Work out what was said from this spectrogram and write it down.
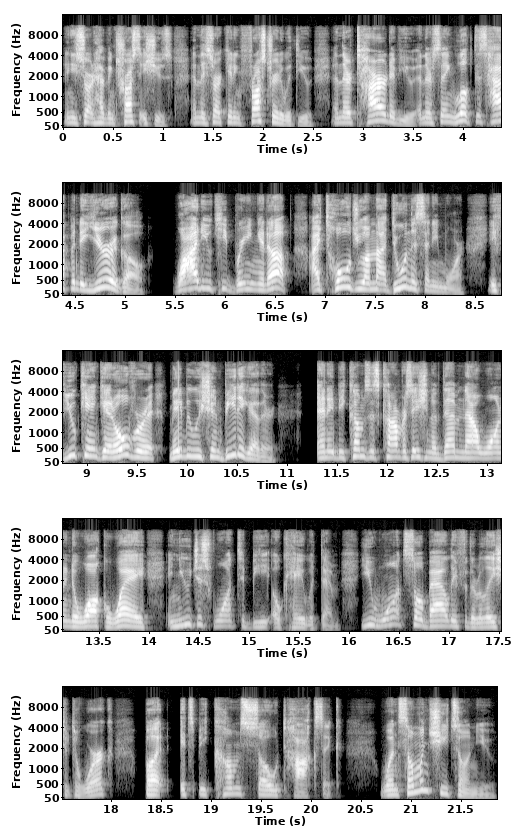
and you start having trust issues and they start getting frustrated with you and they're tired of you and they're saying, look, this happened a year ago. Why do you keep bringing it up? I told you I'm not doing this anymore. If you can't get over it, maybe we shouldn't be together. And it becomes this conversation of them now wanting to walk away, and you just want to be okay with them. You want so badly for the relationship to work, but it's become so toxic. When someone cheats on you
